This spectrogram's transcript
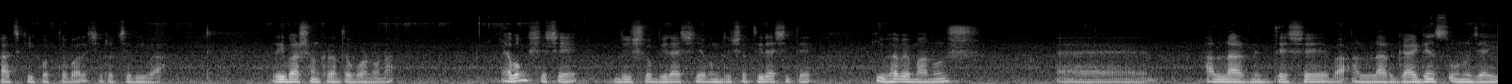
কাজ কী করতে পারে সেটা হচ্ছে রিবা। রিবার সংক্রান্ত বর্ণনা। এবং শেষে দুইশো বিরাশি এবং দুইশো তিরাশিতে কীভাবে মানুষ আল্লাহর নির্দেশে বা আল্লাহর গাইডেন্স অনুযায়ী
